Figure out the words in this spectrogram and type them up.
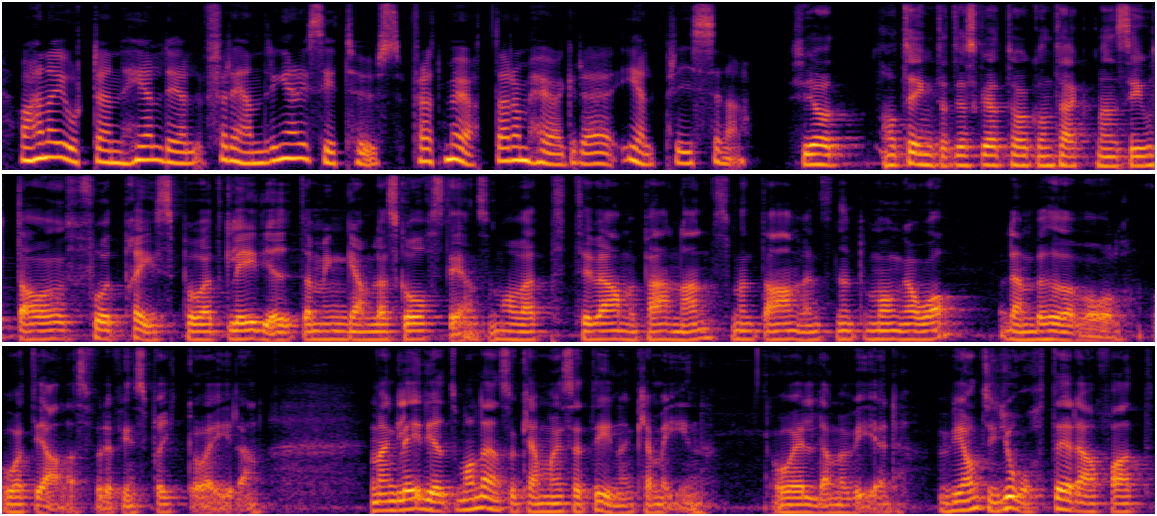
Och han har gjort en hel del förändringar i sitt hus för att möta de högre elpriserna. Så jag har tänkt att jag ska ta kontakt med en sotare och få ett pris på att glidgjuta min gamla skorsten som har varit till värmepannan som inte har använts nu på många år. Den behöver åtgärdas för det finns sprickor i den. Men glidgjuter man den så kan man ju sätta in en kamin och elda med ved. Vi har inte gjort det därför att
